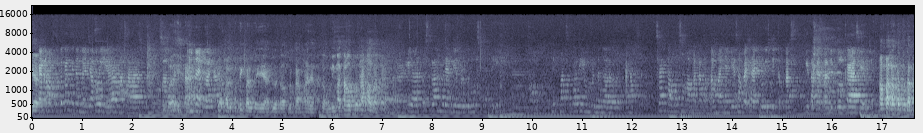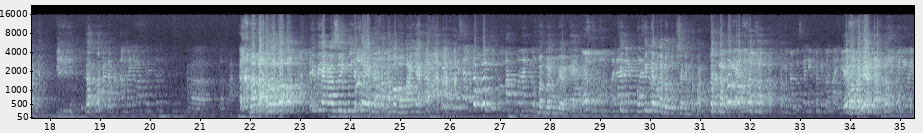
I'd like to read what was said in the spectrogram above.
Iya. karena waktu itu kan kita baca oh iya masa Sebuah ya. dua tahun Yang paling penting pada ya dua tahun pertama dan atau lima tahun pertama bahkan. Eh, Iya, terus setelah melihat dia bertumbuh seperti ini, nikmat sekali mendengar anak. Saya tahu semua kata pertamanya dia sampai saya tulis di kertas kita tempel di kulkas gitu. Apa kata pertamanya? Kata pertamanya waktu itu eh, bapak. Ini yang asuh ibunya kok yang dapat nama bapaknya. Ibu empat bulan Empat bulan kemudian, ya. Ya. keputusan yang tepat. Iya. Yang bagus kan yang panggil bapaknya. Iya, bapaknya. anyway,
